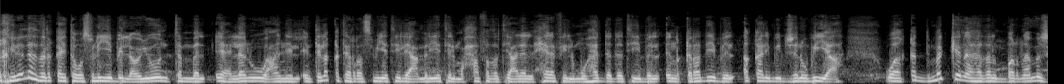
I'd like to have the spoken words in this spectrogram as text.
خلال هذا اللقاء التواصلي بالعيون تم الإعلان عن الانطلاقة الرسمية لعملية المحافظة على الحرف المهددة بالانقراض بالأقاليم الجنوبية. وقد مكن هذا البرنامج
